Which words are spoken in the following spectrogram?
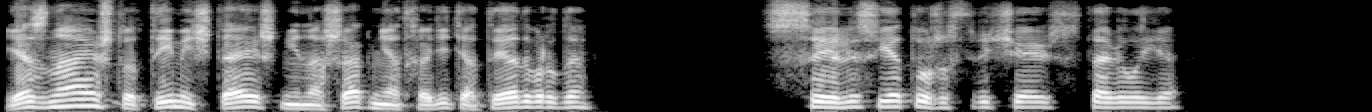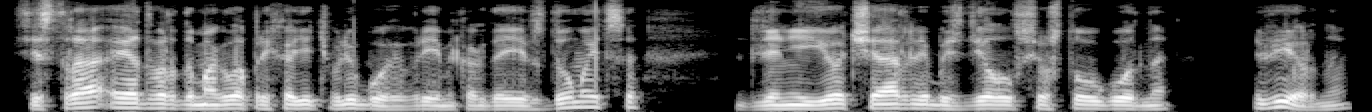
Я знаю, что ты мечтаешь ни на шаг не отходить от Эдварда. С Элис я тоже встречаюсь, вставила я. Сестра Эдварда могла приходить в любое время, когда ей вздумается. Для нее Чарли бы сделал все, что угодно. Верно,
